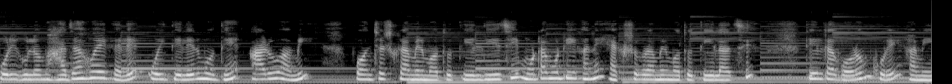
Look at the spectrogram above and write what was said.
বড়িগুলো ভাজা হয়ে গেলে ওই তেলের মধ্যে আরও আমি পঞ্চাশ গ্রামের মতো তেল দিয়েছি। মোটামুটি এখানে একশো গ্রামের মতো তেল আছে। তেলটা গরম করে আমি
